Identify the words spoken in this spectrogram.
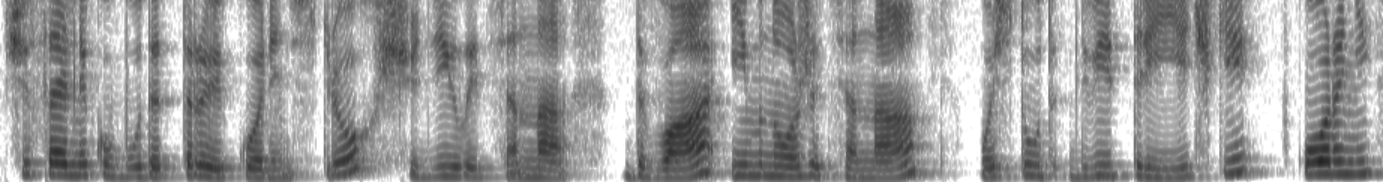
В чисельнику буде 3 корінь з 3, що ділиться на 2 і множиться на ось тут дві трієчки в корені,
